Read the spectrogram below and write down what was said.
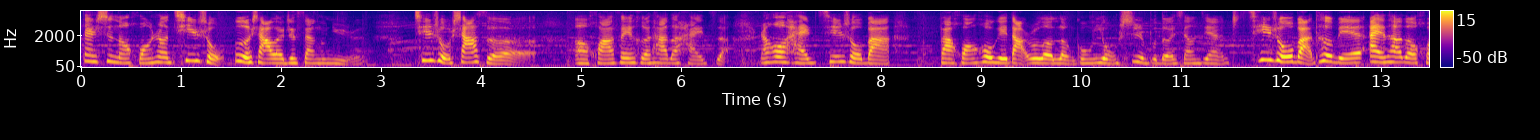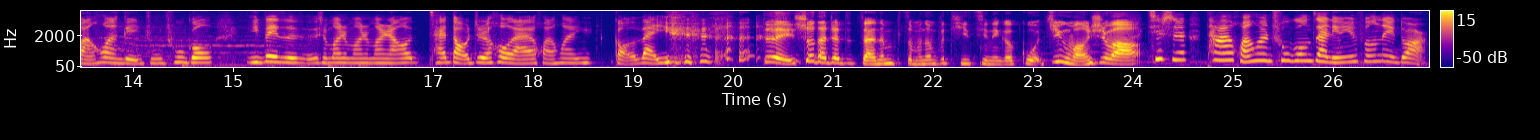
但是呢，皇上亲手扼杀了这三个女人，亲手杀死了呃华妃和她的孩子，然后还亲手把。把皇后给打入了冷宫，永世不得相见。亲手把特别爱她的嬛嬛给逐出宫，一辈子什么什么什么，然后才导致后来嬛嬛搞了外遇。对，说到这，咱能怎么能不提起那个果郡王是吧？其实她嬛嬛出宫在凌云峰那段儿，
